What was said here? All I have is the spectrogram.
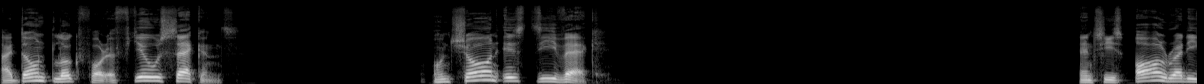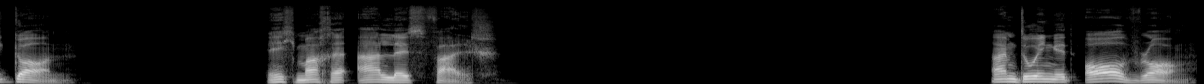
I don't look for a few seconds. Und schon ist sie weg. And she's already gone. Ich mache alles falsch. I'm doing it all wrong.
